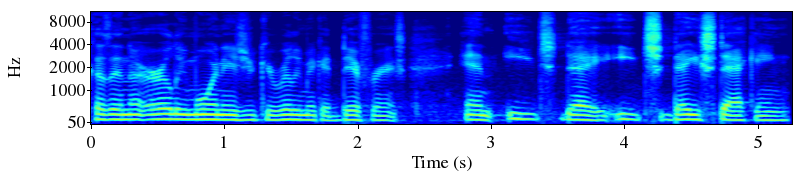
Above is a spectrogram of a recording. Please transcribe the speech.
Because in the early mornings, you can really make a difference. And each day, each day stacking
